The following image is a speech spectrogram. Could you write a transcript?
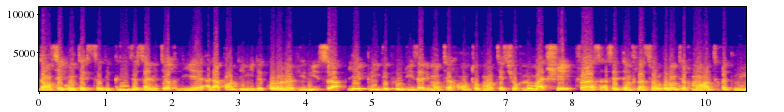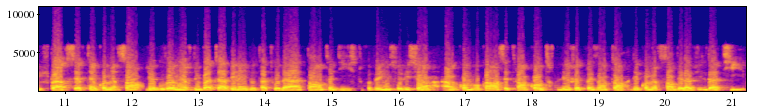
Dans ce contexte de crise sanitaire liée à la pandémie de coronavirus, les prix des produits alimentaires ont augmenté sur nos marchés. Face à cette inflation volontairement entretenue par certains commerçants, le gouverneur du Bata, Benaido Tatola, tente d'y trouver une solution en convoquant à cette rencontre les représentants des commerçants de la ville d'Ati.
